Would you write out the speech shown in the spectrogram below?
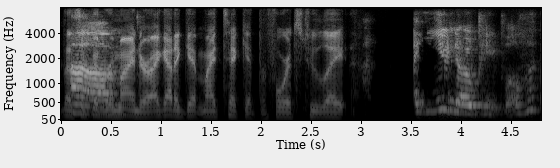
That's a good um, reminder. I got to get my ticket before it's too late. you know people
